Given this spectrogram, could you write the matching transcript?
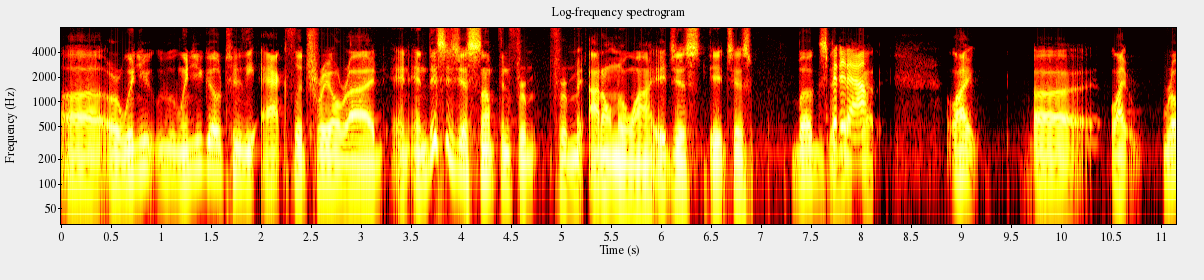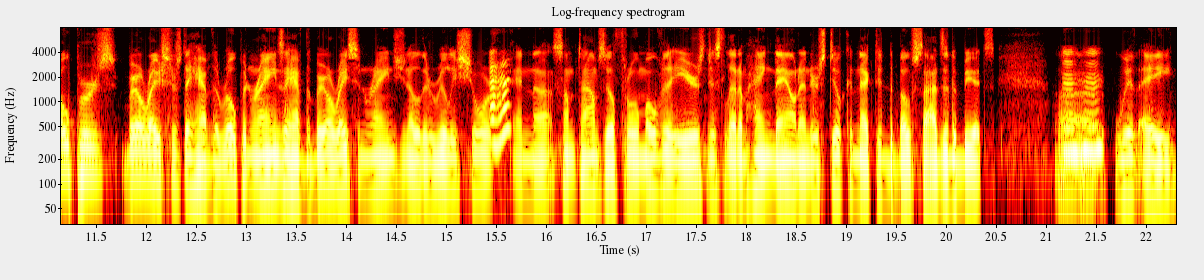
uh, or when you when you go to the ACLA trail ride, and, and this is just something for for me. I don't know why it just it just bugs Spit the it heck out. Like uh, like ropers, barrel racers, they have the roping reins, they have the barrel racing reins. You know, they're really short, Uh-huh. and uh, sometimes they'll throw them over the ears and just let them hang down, and they're still connected to both sides of the bits. Uh, Mm-hmm. With a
